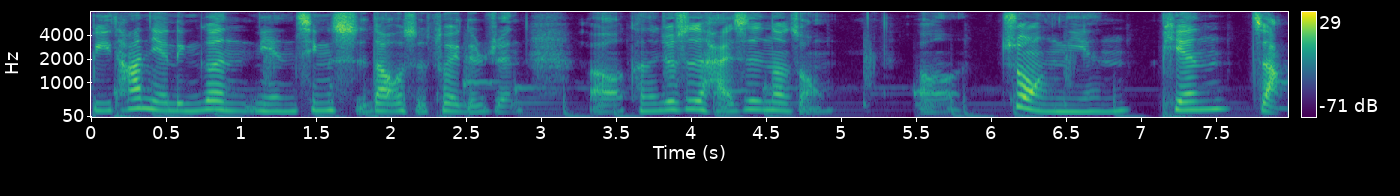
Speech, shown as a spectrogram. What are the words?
比他年龄更年轻十到二十岁的人，呃，可能就是还是那种呃壮年偏长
